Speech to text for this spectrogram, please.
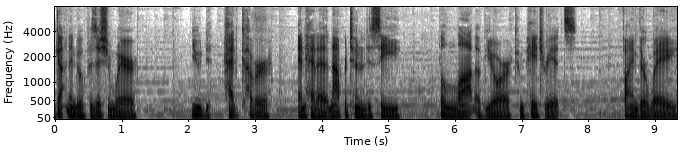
Gotten into a position where you'd had cover and had an opportunity to see a lot of your compatriots find their way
